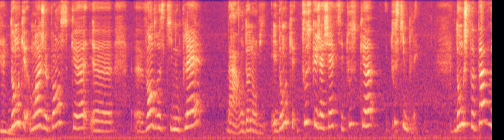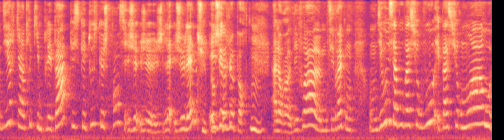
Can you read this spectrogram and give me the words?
Mmh. Donc, moi, je pense que euh, euh, vendre ce qui nous plaît, bah, on donne envie. Et donc, tout ce que j'achète, c'est tout ce que tout ce qui me plaît. Donc je peux pas vous dire qu'il y a un truc qui me plaît pas, puisque tout ce que je prends, je, je, je, l'aime et je, le porte. Hmm. Alors euh, des fois, euh, c'est vrai qu'on on me dit oui, ça vous va sur vous et pas sur moi. Ou...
